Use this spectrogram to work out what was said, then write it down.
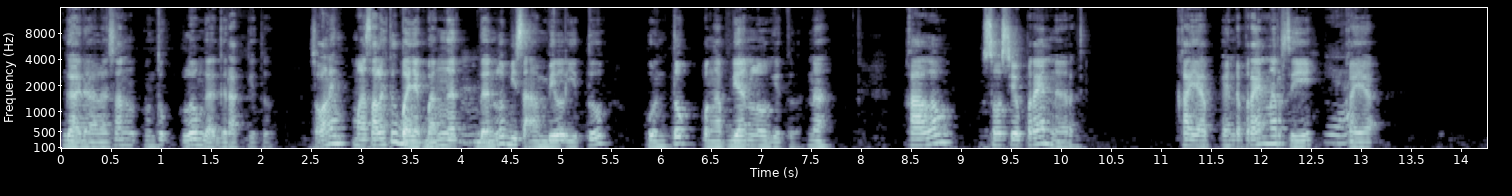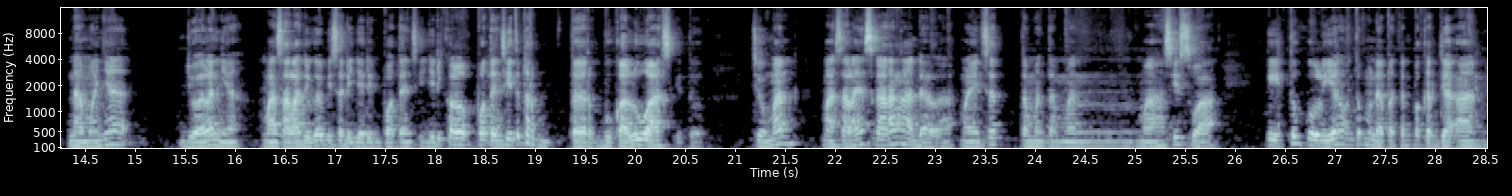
nggak ada alasan untuk lo nggak gerak gitu soalnya masalah itu banyak banget Mhm. dan lo bisa ambil itu untuk pengabdian lo gitu nah kalau sosiopreneur kayak entrepreneur sih Iya. kayak namanya jualan ya masalah juga bisa dijadiin potensi. Jadi kalau potensi itu ter- terbuka luas gitu. Cuman masalahnya sekarang adalah mindset teman-teman mahasiswa itu kuliah untuk mendapatkan pekerjaan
